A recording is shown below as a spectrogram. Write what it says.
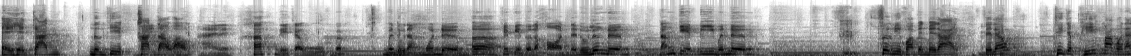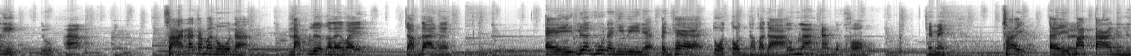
ไอเหตุการณ์ หนึ่งที่คาดเดาเอาชิบหายเลยฮะเดจาวูแบบเหมันดูหนังม้วนเดิมเออแค่เปลี่ยนตัวละครแต่ดูเรื่องเดิม หนังเกรดบีเหมือนเดิม ซึ่งมีความเป็นไปได้ เสร็จแล้วที่จะพีคมากกว่านั้นอีกดูพักสารรัฐธรรมนูญน่ะ รับเรื่องอะไรไว้จำได้ไหมไอเรื่องหุ้นในทีวีเนี่ยเป็นแค่ตัวตนธรรมดา ล้มล้างการปกครอง ใช่ไหม ใช่ ไอเออมาตรา1นึ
